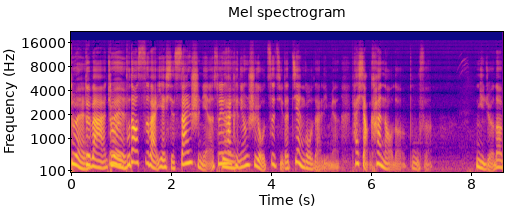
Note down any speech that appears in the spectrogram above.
对对吧？就是不到四百页写三十年，所以他肯定是有自己的建构在里面，他想看到的部分。你觉得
